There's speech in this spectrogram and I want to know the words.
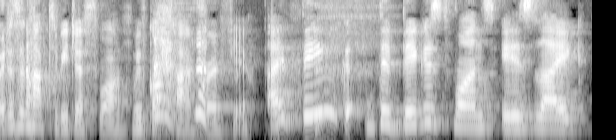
It doesn't have to be just one. We've got time for a few. I think the biggest ones is like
